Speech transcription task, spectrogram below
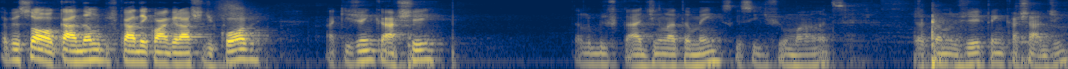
Aí, pessoal, cardão lubrificado aí com a graxa de cobre. Aqui já encaixei. Tá lubrificadinho lá também, esqueci de filmar antes. Já tá no jeito, tá encaixadinho.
